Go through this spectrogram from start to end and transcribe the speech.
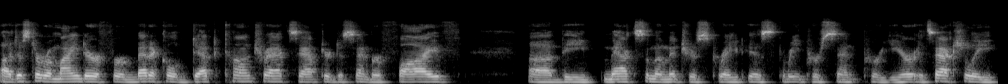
uh, just a reminder for medical debt contracts after December five, uh, the maximum interest rate is three percent per year. It's actually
